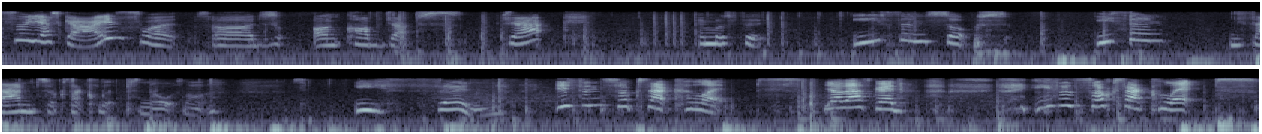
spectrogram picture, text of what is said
So yes, guys, let's uh, just uncopy Jack's Jack, and let's put Ethan sucks. Ethan, Ethan sucks at clips. No, it's not. It's Ethan. Ethan sucks at clips. Yeah, that's good. Ethan sucks at clips.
